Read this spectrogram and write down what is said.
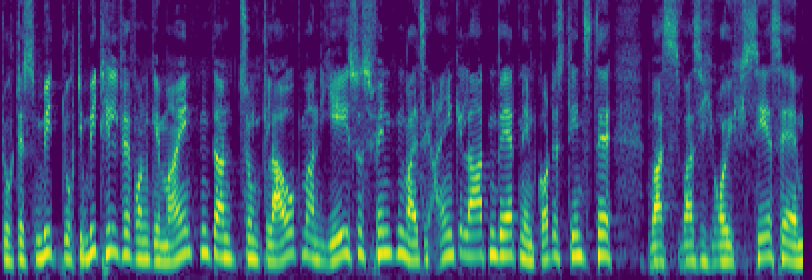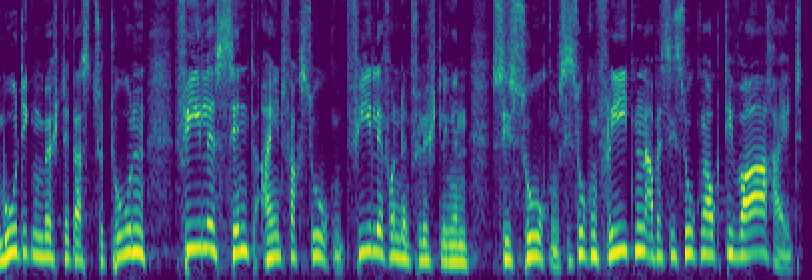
durch, das mit, durch die Mithilfe von Gemeinden dann zum Glauben an Jesus finden, weil sie eingeladen werden in Gottesdienste, was, was ich euch sehr, sehr ermutigen möchte, das zu tun. Viele sind einfach suchend. Viele von den Flüchtlingen, sie suchen. Sie suchen Frieden, aber sie suchen auch die Wahrheit.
